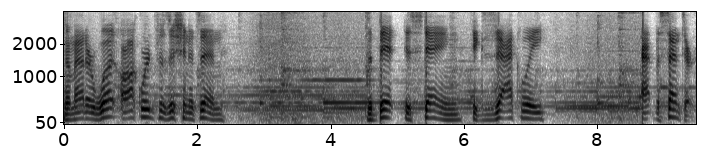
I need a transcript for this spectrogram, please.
No matter what awkward position it's in, the bit is staying exactly at the center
